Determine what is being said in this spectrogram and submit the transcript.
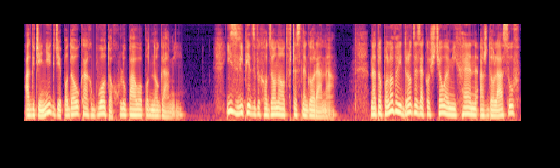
a gdzie niegdzie po dołkach błoto chlupało pod nogami. I z lipiec wychodzono od wczesnego rana. Na topolowej drodze za kościołem i hen aż do lasów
